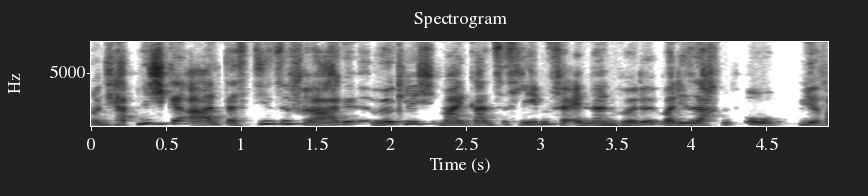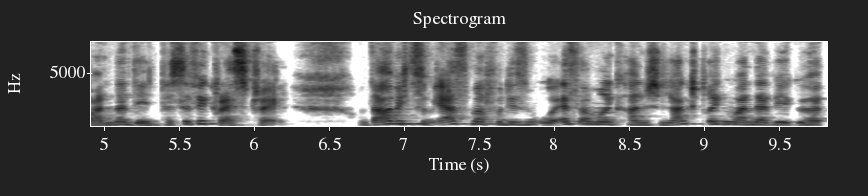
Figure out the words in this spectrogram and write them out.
Und ich habe nicht geahnt, dass diese Frage wirklich mein ganzes Leben verändern würde, weil die sagten, oh, wir wandern den Pacific Crest Trail. Und da habe ich zum ersten Mal von diesem US-amerikanischen Langstreckenwanderweg gehört,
